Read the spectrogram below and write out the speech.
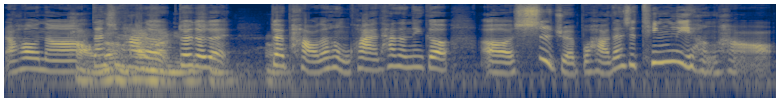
然后呢但是它的对对对嗯对跑得很快，他的那个呃视觉不好，但是听力很好。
